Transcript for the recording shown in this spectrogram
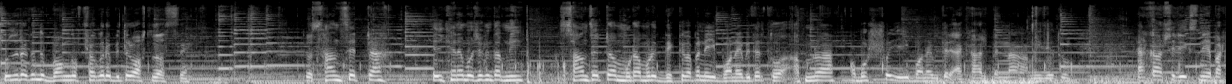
সূর্যটা কিন্তু বঙ্গোপসাগরের ভিতরে অস্ত যাচ্ছে। তো সানসেটটা এইখানে বসে কিন্তু আপনি সানসেটটা মোটামুটি দেখতে পাবেন এই বনের ভিতরে। তো আপনারা অবশ্যই এই বনের ভিতরে একা আসবেন না। আমি যেহেতু একা আসে রিক্স নিয়ে বাট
